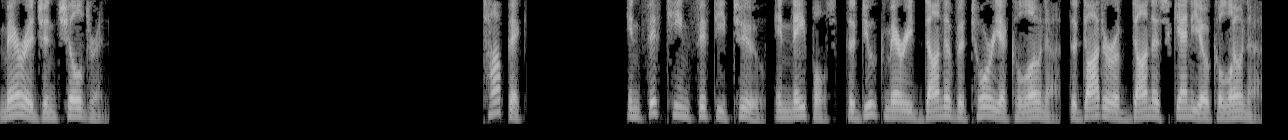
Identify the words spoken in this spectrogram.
Marriage and children In 1552, in Naples, the Duke married Donna Vittoria Colonna, the daughter of Don Ascanio Colonna,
